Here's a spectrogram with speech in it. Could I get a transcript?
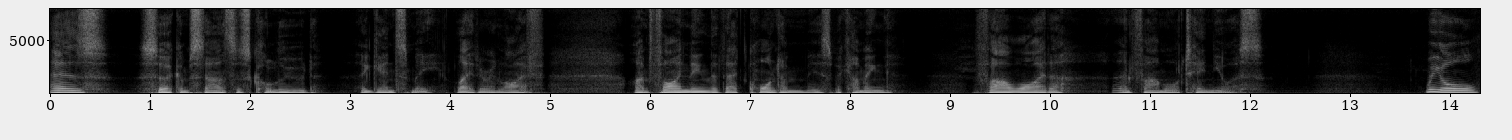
As circumstances collude against me later in life, I'm finding that that quantum is becoming far wider and far more tenuous. We all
